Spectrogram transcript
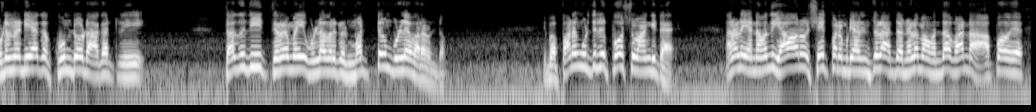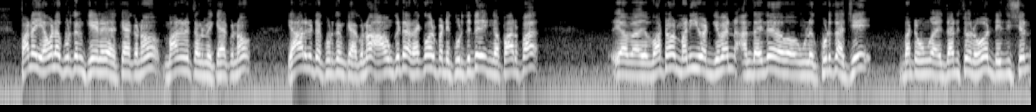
உடனடியாக கூண்டோடு அகற்றி தகுதி திறமை உள்ளவர்கள் மட்டும் உள்ளே வர வேண்டும். இப்போ பணம் கொடுத்துட்டு போஸ்ட் வாங்கிட்டேன். அதனால் என்னை வந்து யாரும் ஷேக் பண்ண முடியாதுன்னு சொல்லி அந்த நிலைமை வந்தால் வேண்டாம். அப்போ பணம் எவ்வளோ கொடுத்தேன்னு கேளு கேட்கணும். மாநில தலைமை கேட்கணும். யார்கிட்ட கொடுத்தேன்னு கேட்கணும். அவங்ககிட்ட ரெக்கவர் பண்ணி கொடுத்துட்டு இங்கே பார்ப்பா வாட் எவர் மணி யூ கிவன் அந்த இது உங்களுக்கு கொடுத்தாச்சு. பட் உங்கள் that is your own decision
